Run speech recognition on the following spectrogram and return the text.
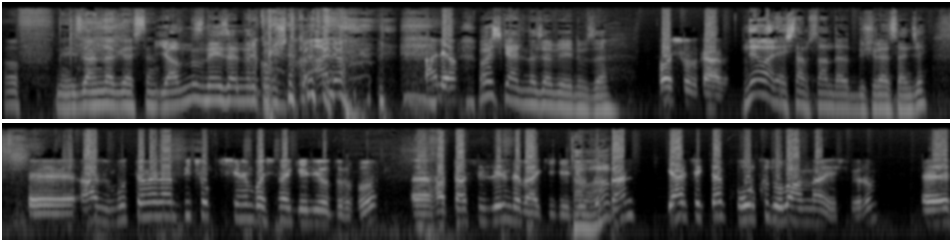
of Neyzenler gerçekten. Yalnız neyzenleri konuştuk. Alo. Alo. Hoş geldin hocam yayınımıza. Hoş bulduk abi. Ne var yaşam standartı düşüren sence? Ee, abi muhtemelen birçok kişinin başına geliyordur bu. Ee, hatta sizlerin de belki geliyordur. Tamam. Ben gerçekten korku dolu anlar yaşıyorum. Ee,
